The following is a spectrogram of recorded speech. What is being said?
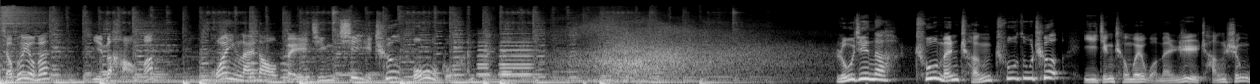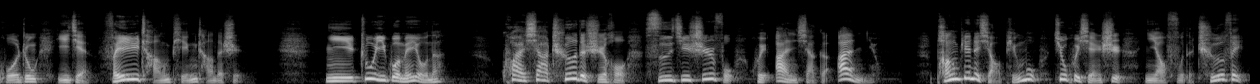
小朋友们，你们好吗？欢迎来到北京汽车博物馆。如今呢，出门乘出租车已经成为我们日常生活中一件非常平常的事。你注意过没有呢？快下车的时候，司机师傅会按下个按钮，旁边的小屏幕就会显示你要付的车费。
